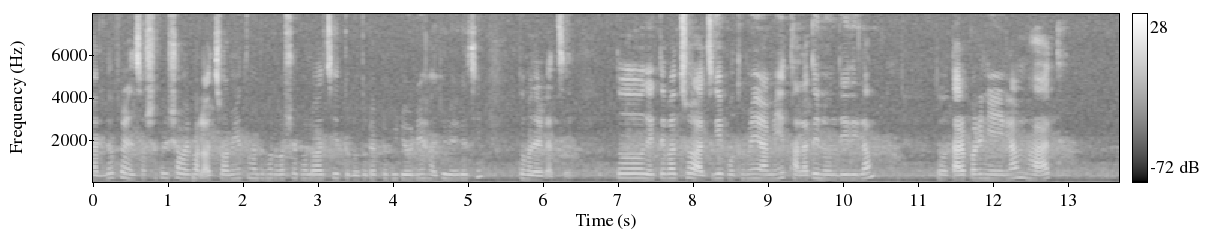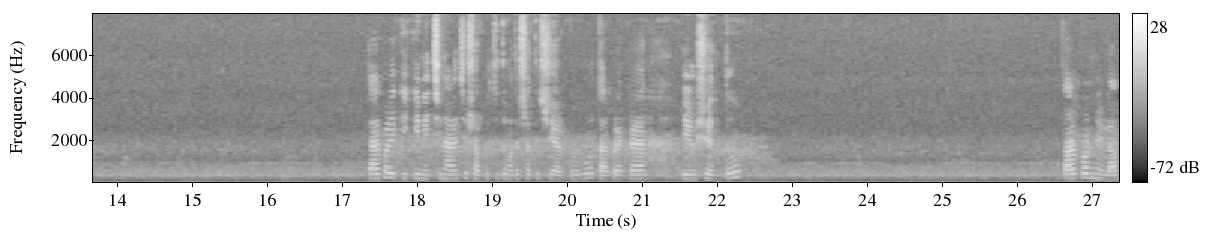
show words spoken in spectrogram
হ্যালো ফ্রেন্ডস, আশা করি সবাই ভালো আছো। আমিও তোমাদের ভালোবাসায় ভালো আছি। তো নতুন একটা ভিডিও নিয়ে হাজির হয়ে গেছি তোমাদের কাছে। তো দেখতে পাচ্ছ, আজকে প্রথমে আমি থালাতে নুন দিয়ে দিলাম। তো তারপরে নিয়ে নিলাম ভাত। তারপরে কী কী নিচ্ছি না নিচ্ছি সব কিছু তোমাদের সাথে শেয়ার করব। তারপর একটা ডিম সেদ্ধ তারপর নিলাম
